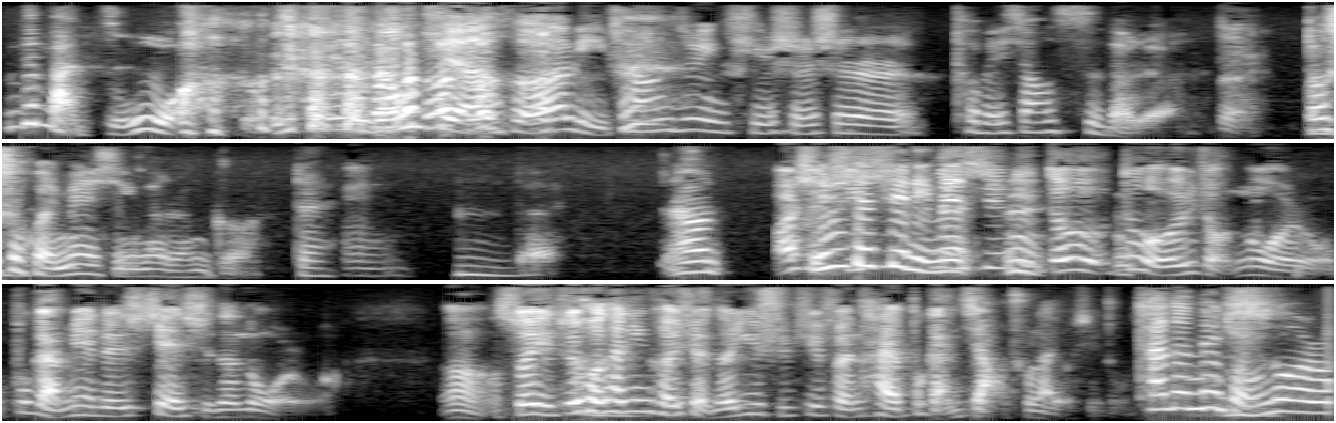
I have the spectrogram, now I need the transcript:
你得满足我。荣姐和李昌俊其实是特别相似的人，对，都是毁灭型的人格。嗯，嗯，对然后而且其实剧里面心里嗯都有都有一种懦弱，不敢面对现实的懦弱。嗯，所以最后他宁可选择玉石俱焚，他也不敢讲出来有些东西。他的那种懦弱，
